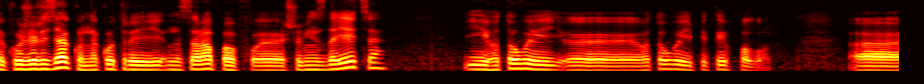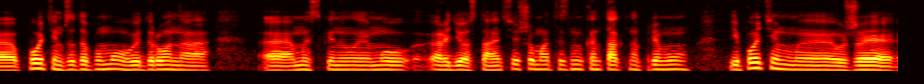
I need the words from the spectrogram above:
таку железяку, на котрий нацарапав, е, що він здається, і готовий, е, готовий піти в полон. Е, Потім за допомогою дрона ми скинули йому радіостанцію, щоб мати з ним контакт напряму. І потім е, вже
